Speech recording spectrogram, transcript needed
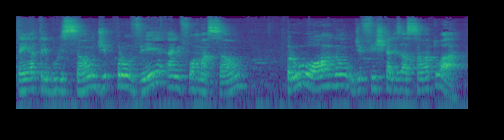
tem a atribuição de prover a informação para o órgão de fiscalização atuar.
